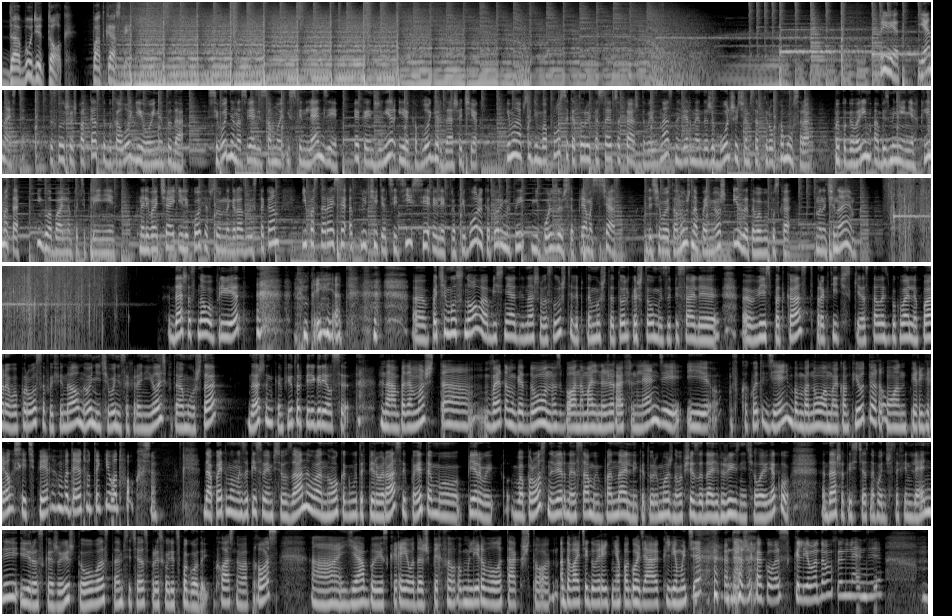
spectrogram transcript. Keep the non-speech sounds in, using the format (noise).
Да будет толк. Подкасты. Привет, я Настя. Ты слушаешь подкаст об экологии «Ой, не туда». Сегодня на связи со мной из Финляндии экоинженер и экоблогер Даша Чек. И мы обсудим вопросы, которые касаются каждого из нас, наверное, даже больше, чем сортировка мусора. Мы поговорим об изменениях климата и глобальном потеплении. Наливай чай или кофе в свой многоразовый стакан и постарайся отключить от сети все электроприборы, которыми ты не пользуешься прямо сейчас. Для чего это нужно, поймешь из этого выпуска. Мы начинаем? Даша, снова привет. (laughs) Привет. Э, почему снова, объясняю для нашего слушателя, потому что только что мы записали э, весь подкаст практически, осталось буквально пара вопросов и финал, но ничего не сохранилось, потому что Дашин компьютер перегорелся. Да, потому что в этом году у нас была аномальная жара в Финляндии, и в какой-то день бомбануло мой компьютер, он перегрелся, и теперь выдает вот такие вот фокусы. Да, поэтому мы записываем все заново, но как будто в первый раз, и поэтому первый вопрос, наверное, самый банальный, который можно вообще задать в жизни человеку. Даша, ты сейчас находишься в Финляндии, и расскажи, что у вас там сейчас происходит с погодой. Классный вопрос. А, я бы скорее его даже переформулировала так, что а давайте говорить не о погоде, а о климате, (laughs) даже как у вас с климатом в Финляндии.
